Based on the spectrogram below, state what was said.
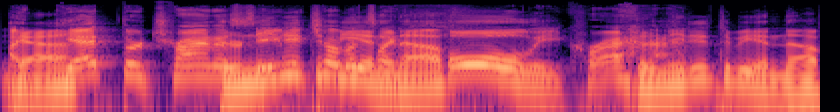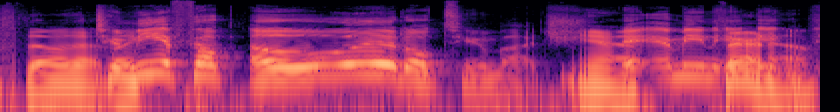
Yeah. I get they're trying to There save each to other. It's like enough- holy crap. There needed to be enough though that to like, me it felt a little too much. Yeah. I, I mean Fair it- it- enough.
